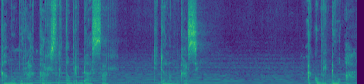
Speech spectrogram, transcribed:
kamu berakar serta berdasar di dalam kasih. Aku berdoa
